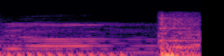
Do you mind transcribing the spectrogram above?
done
